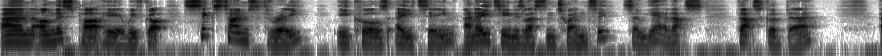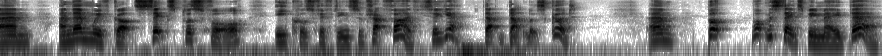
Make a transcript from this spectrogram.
And on this part here, we've got 6 times 3 equals 18, and 18 is less than 20. So yeah, that's that's good there. Um, and then we've got 6 plus 4 equals 15 subtract 5. So yeah, that, that looks good. Um, but what mistake's been made there?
